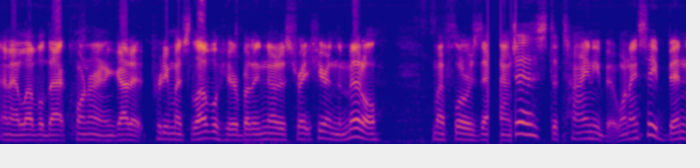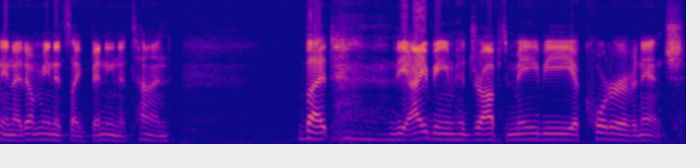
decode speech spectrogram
and I leveled that corner and I got it pretty much level here but I noticed right here in the middle my floor is down just a tiny bit when I say bending I don't mean it's like bending a ton but the I-beam had dropped maybe a quarter of an inch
